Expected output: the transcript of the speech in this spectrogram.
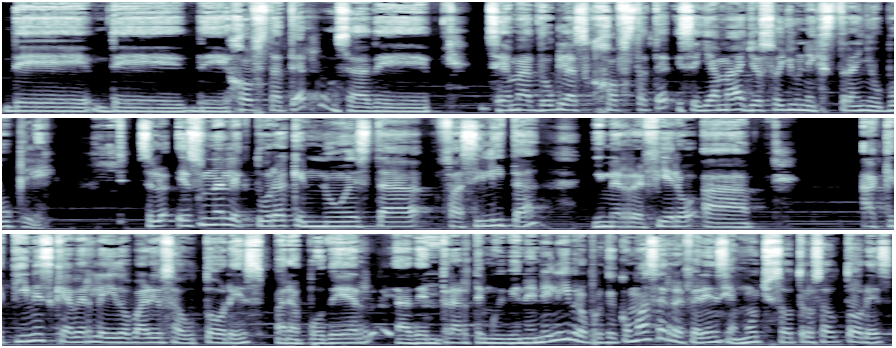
de, de, de Hofstadter, o sea, de, se llama Douglas Hofstadter y se llama Yo soy un extraño bucle es una lectura que no está facilita y me refiero a, a que tienes que haber leído varios autores para poder adentrarte muy bien en el libro, porque como hace referencia a muchos otros autores,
